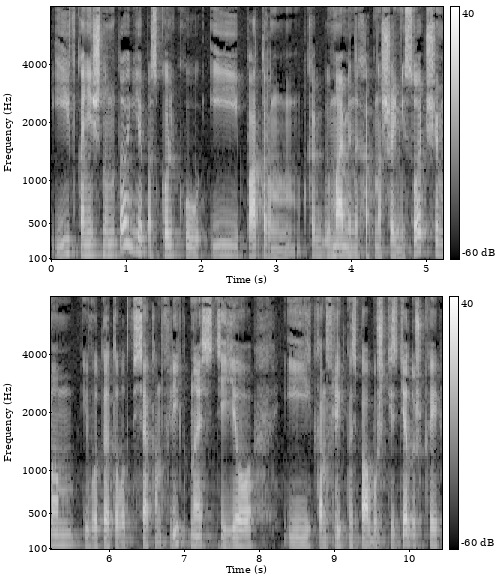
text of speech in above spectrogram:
И в конечном итоге, поскольку и паттерн как бы маминых отношений с отчимом, и вот эта вот вся конфликтность ее, и конфликтность бабушки с дедушкой,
